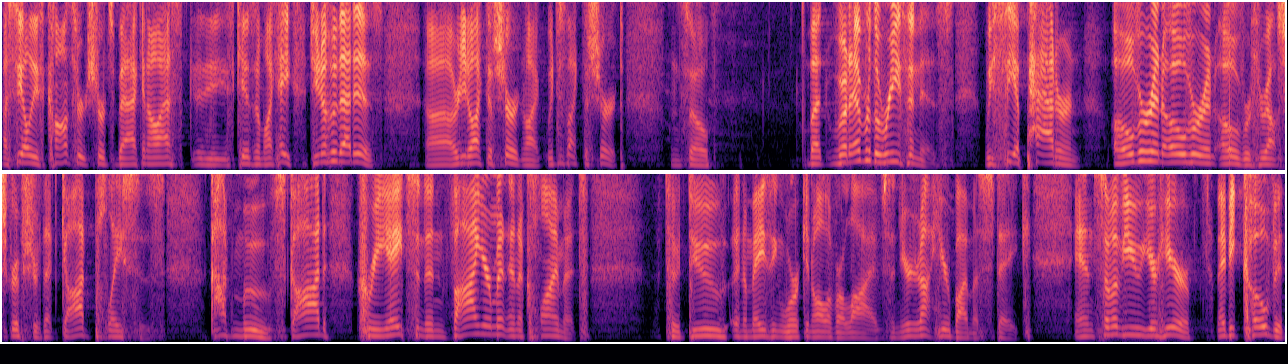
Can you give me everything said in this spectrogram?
I see all these concert shirts back, and I'll ask these kids. I'm like, hey, do you know who that is? Uh, or do you like the shirt? And like, we just like the shirt. And so, but whatever the reason is, we see a pattern over and over and over throughout Scripture that God places God moves. God creates an environment and a climate to do an amazing work in all of our lives and you're not here by mistake. And some of you you're here. Maybe covid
